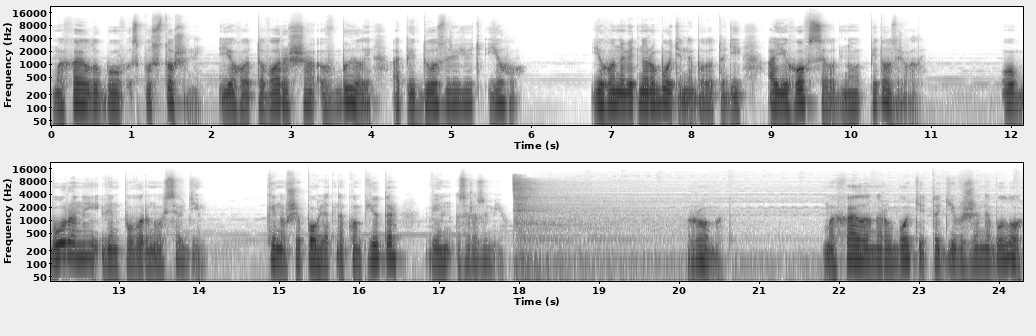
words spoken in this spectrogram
Михайло був спустошений, його товариша вбили, а підозрюють його. Його навіть на роботі не було тоді, а його все одно підозрювали. Обурений він повернувся в дім. Кинувши погляд на комп'ютер, він зрозумів. Робот. Михайла на роботі тоді вже не було.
